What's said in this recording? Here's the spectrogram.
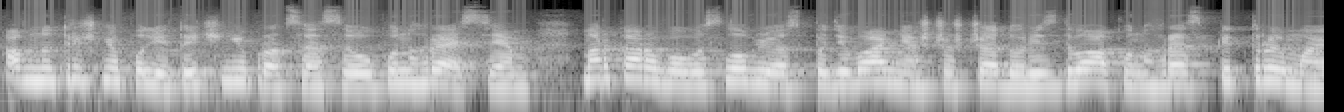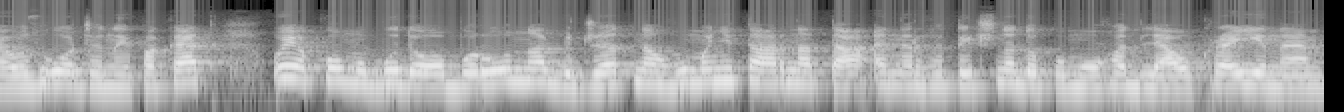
а внутрішньополітичні процеси у конгресі. Маркарова висловлює сподівання, що ще до різдва конгрес підтримає узгоджений пакет, у якому буде оборонна, бюджетна, гуманітарна та енергетична допомога для України.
